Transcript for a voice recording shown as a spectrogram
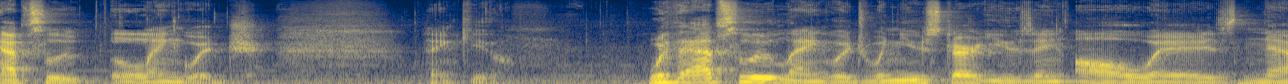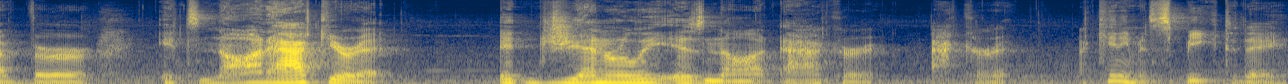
absolute language. Thank you. With absolute language, when you start using always, never, it's not accurate. It generally is not accurate. Accurate. I can't even speak today.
